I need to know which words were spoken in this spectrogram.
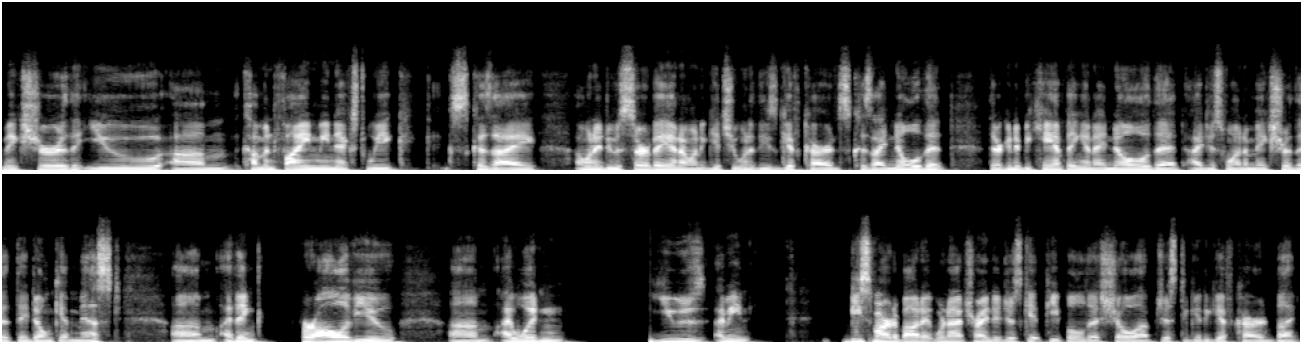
Make sure that you um, come and find me next week because i i want to do a survey and i want to get you one of these gift cards because i know that they're going to be camping and i know that i just want to make sure that they don't get missed. Um, i think for all of you, um, I wouldn't use, I mean, be smart about it. We're not trying to just get people to show up just to get a gift card, but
